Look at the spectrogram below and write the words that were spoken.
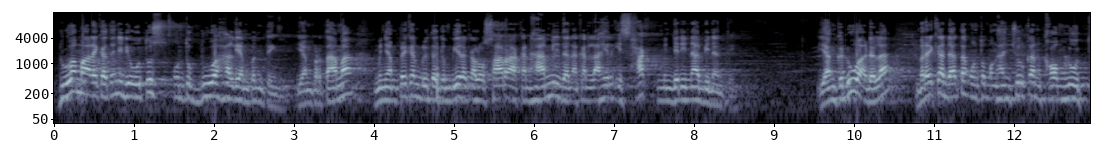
Dua malaikat ini diutus untuk dua hal yang penting. Yang pertama, menyampaikan berita gembira kalau Sarah akan hamil dan akan lahir Ishak menjadi nabi nanti. Yang kedua adalah mereka datang untuk menghancurkan kaum Lut.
